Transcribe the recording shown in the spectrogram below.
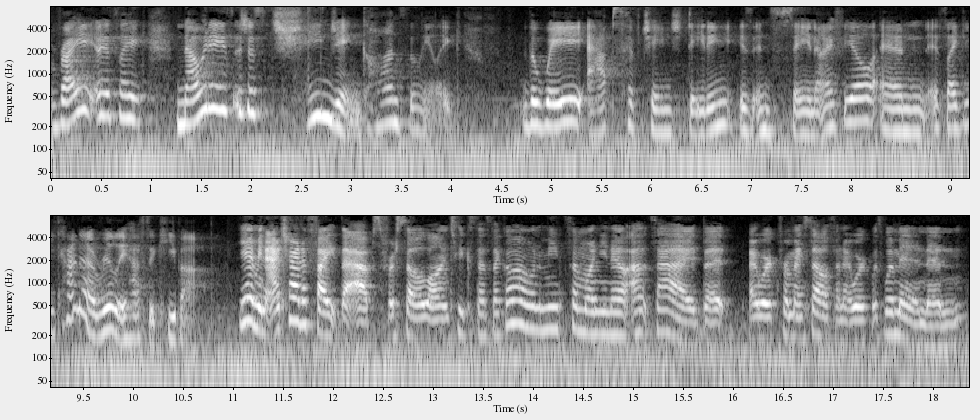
right? And it's like nowadays it's just changing constantly. Like, the way apps have changed dating is insane, I feel. And it's like you kind of really have to keep up. Yeah, I mean, I try to fight the apps for so long too because I was like, oh, I want to meet someone, you know, outside, but I work for myself and I work with women, and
